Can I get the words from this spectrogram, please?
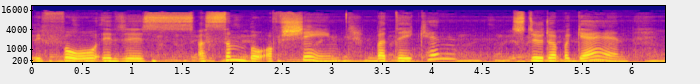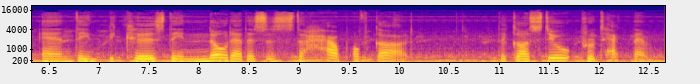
Before, it is a symbol of shame, but they can stood up again, and they because they know that this is the help of God, the God still protect them.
